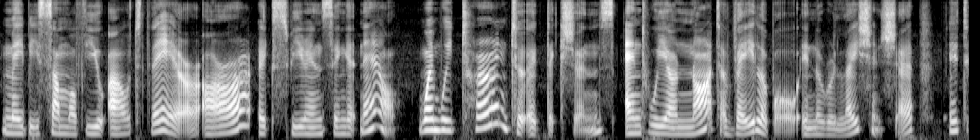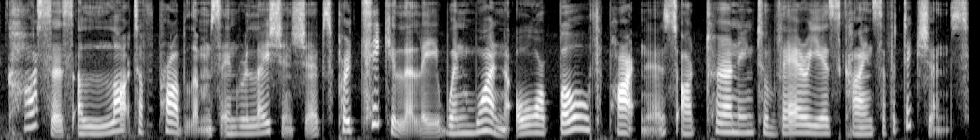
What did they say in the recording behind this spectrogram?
Maybe some of you out there are experiencing it now. When we turn to addictions and we are not available in a relationship, it causes a lot of problems in relationships, particularly when one or both partners are turning to various kinds of addictions.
